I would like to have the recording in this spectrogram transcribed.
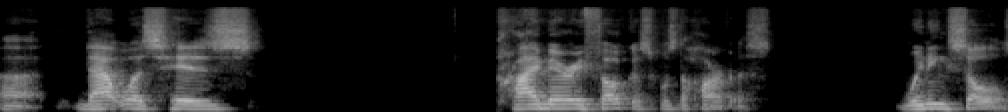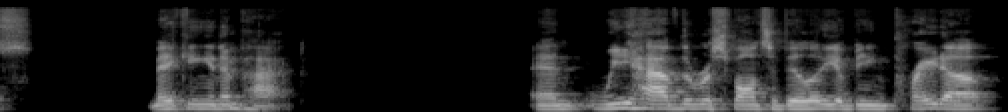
uh, that was his primary focus was the harvest, winning souls, making an impact. And we have the responsibility of being prayed up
